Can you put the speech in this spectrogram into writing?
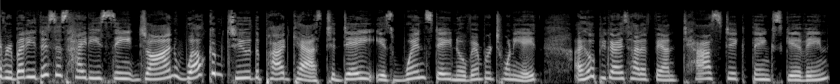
everybody. This is Heidi St. John. Welcome to the podcast. Today is Wednesday, November 28th. I hope you guys had a fantastic Thanksgiving.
